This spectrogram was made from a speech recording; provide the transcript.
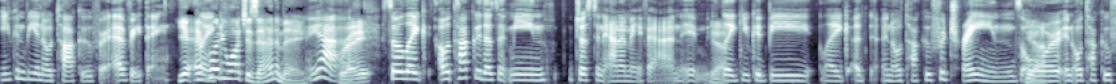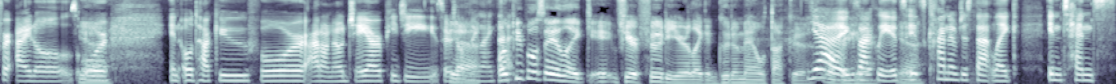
you can be an otaku for everything. Yeah, Like, everybody watches anime. Yeah. Right? So like otaku doesn't mean just an anime fan. It Yeah. like you could be like a, an otaku for trains Yeah. or an otaku for idols Yeah. or an otaku for I don't know JRPGs or something like that. Or people say like if you're a foodie, you're like a gurume otaku. yeah, over here. exactly. It's Yeah. it's kind of just that like intense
